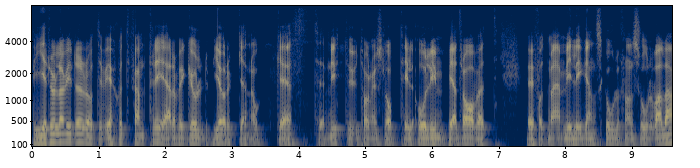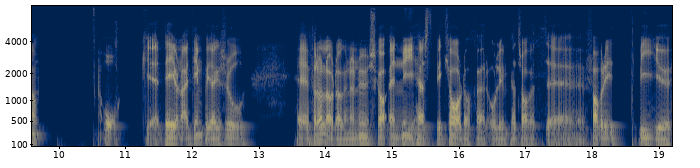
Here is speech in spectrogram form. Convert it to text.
Vi rullar vidare då till V75 3, här har vi Guldbjörken och ett nytt uttagningslopp till Olympiatravet. Vi har fått med Milligan Skol från Solvalla och eh, Day or Night in på Jägersro eh, förra lördagen och nu ska en ny häst bli klar då för Olympiatravet. Eh, favorit blir ju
